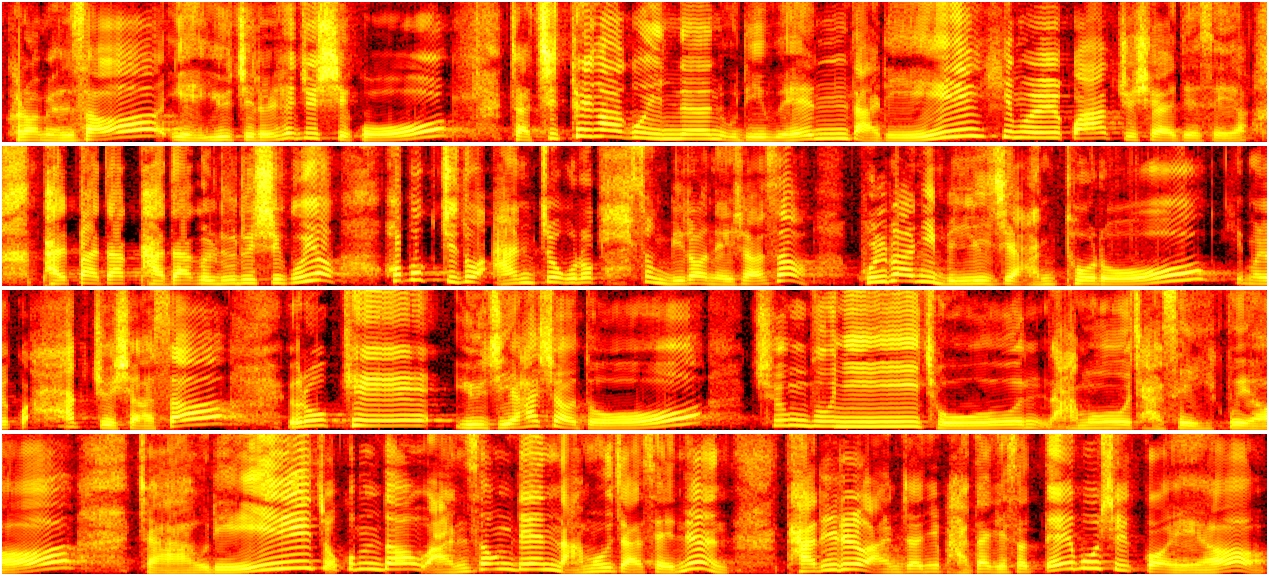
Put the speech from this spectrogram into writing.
그러면서 예, 유지를 해주시고 자 지탱하고 있는 우리 왼 다리 힘을 꽉 주셔야 되세요. 발바닥 바닥을 누르시고요. 허벅지도 안쪽으로 계속 밀어내셔서 골반이 밀리지 않도록 힘을 꽉 주셔서 이렇게 유지하셔도 충분히 좋은 나무 자세이고요. 자 우리 조금 더 완성된 완성된 나무 자세는 다리를 완전히 바닥에서 떼보실 거예요.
